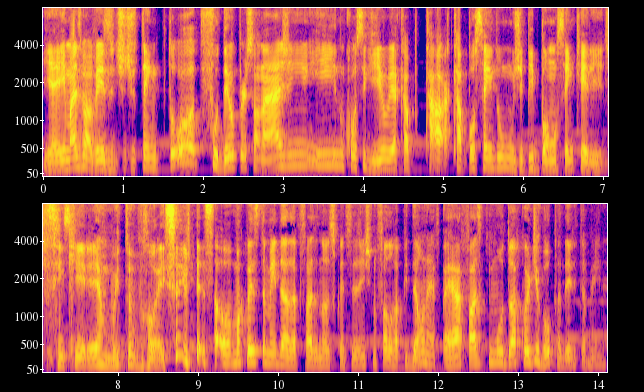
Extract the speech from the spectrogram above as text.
E aí, mais uma vez, o Didio tentou fuder o personagem e não conseguiu. E acabou, acabou saindo um gibi bom sem querer. disso. Sem querer é muito bom, é isso aí mesmo. Uma coisa também da fase 956 a gente não falou rapidão, né? É a fase que mudou a cor de roupa dele também, né?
